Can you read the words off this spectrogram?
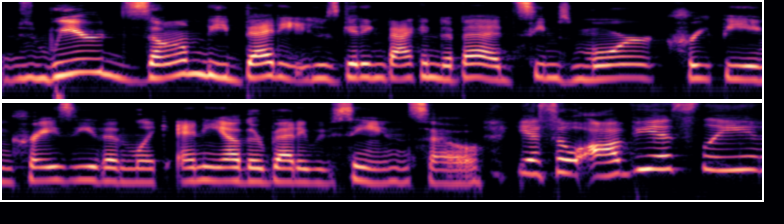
weird zombie Betty who's getting back into bed seems more creepy and crazy than like any other Betty we've seen. So, Yeah, so obviously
